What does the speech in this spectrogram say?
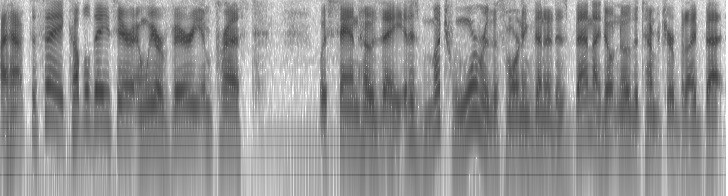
I have to say, a couple days here, and we are very impressed with San Jose. It is much warmer this morning than it has been. I don't know the temperature, but I bet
